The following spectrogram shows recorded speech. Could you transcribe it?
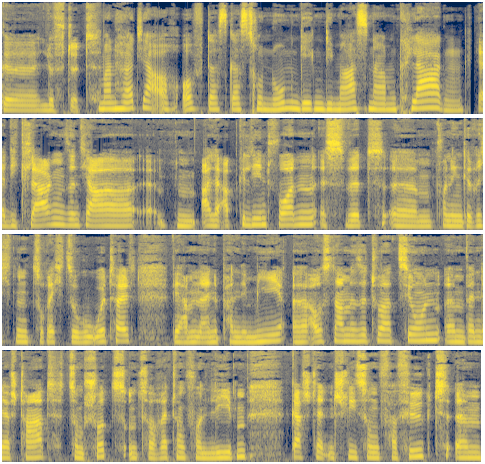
gelüftet. Man hört ja auch oft, dass Gastronomen gegen die Maßnahmen klagen. Ja, die Klagen sind ja ähm, alle abgelehnt worden. Es wird ähm, von den Gerichten zu Recht so geurteilt. Wir haben eine Pandemie-Ausnahmesituation. Ähm, wenn der Staat zum Schutz und zur Rettung von Leben Gaststättenschließungen verfügt, ähm,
